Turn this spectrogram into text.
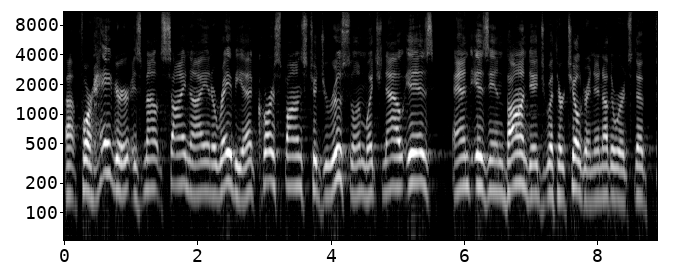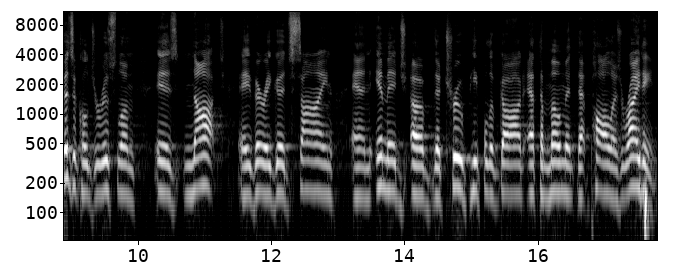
Uh, for Hagar is Mount Sinai in Arabia, it corresponds to Jerusalem, which now is and is in bondage with her children. In other words, the physical Jerusalem is not a very good sign and image of the true people of God at the moment that Paul is writing.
